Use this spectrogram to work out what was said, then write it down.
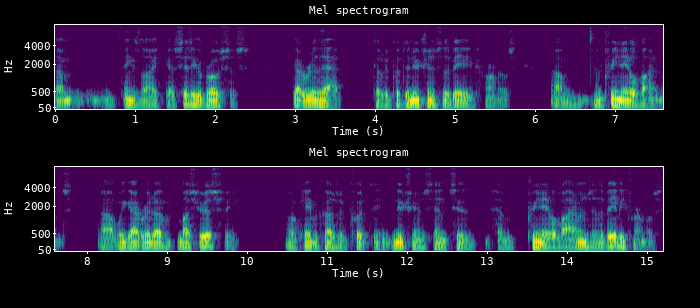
um, things like uh, cystic fibrosis, got rid of that because we put the nutrients in the baby formulas um, and prenatal vitamins. Uh, we got rid of muscular dystrophy, okay, because we put the nutrients into um, prenatal vitamins in the baby formulas.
